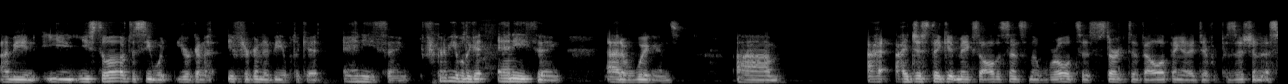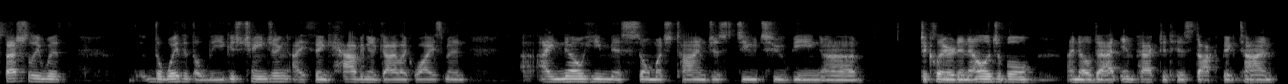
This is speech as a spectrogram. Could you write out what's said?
I mean, you, you still have to see what you're gonna if you're gonna be able to get anything. If you're gonna be able to get anything out of Wiggins, um, I, I just think it makes all the sense in the world to start developing at a different position, especially with the way that the league is changing. I think having a guy like Wiseman, I know he missed so much time just due to being uh, declared ineligible. I know that impacted his stock big time.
